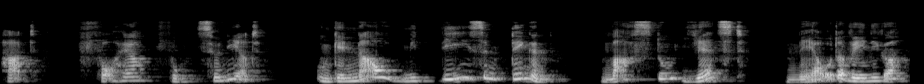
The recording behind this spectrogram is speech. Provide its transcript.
hat vorher funktioniert. Und genau mit diesen Dingen machst du jetzt mehr oder weniger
